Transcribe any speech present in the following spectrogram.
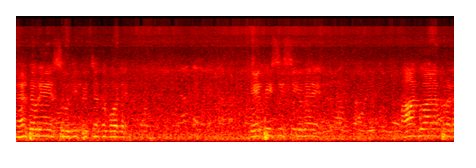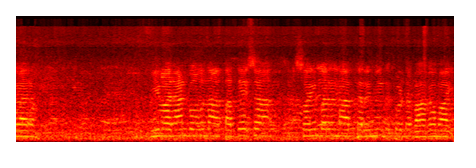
നേരത്തെ ഇവിടെ സൂചിപ്പിച്ചതുപോലെ കെ പി സി സിയുടെ ആഹ്വാന പ്രകാരം ഈ വരാൻ പോകുന്ന തദ്ദേശ സ്വയംഭരണ തെരഞ്ഞെടുപ്പുകളുടെ ഭാഗമായി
